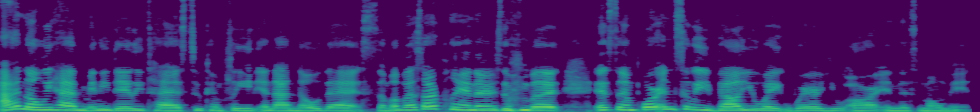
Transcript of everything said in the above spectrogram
I know we have many daily tasks to complete, and I know that some of us are planners, but it's important to evaluate where you are in this moment.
